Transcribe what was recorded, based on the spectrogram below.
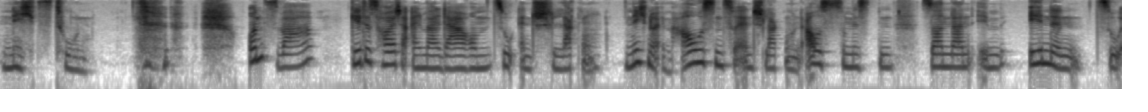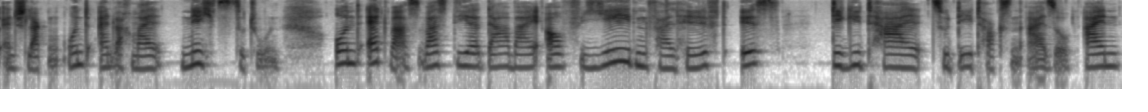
Nichtstun. und zwar geht es heute einmal darum zu entschlacken. Nicht nur im Außen zu entschlacken und auszumisten, sondern im innen zu entschlacken und einfach mal nichts zu tun. Und etwas, was dir dabei auf jeden Fall hilft, ist digital zu detoxen. Also ein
